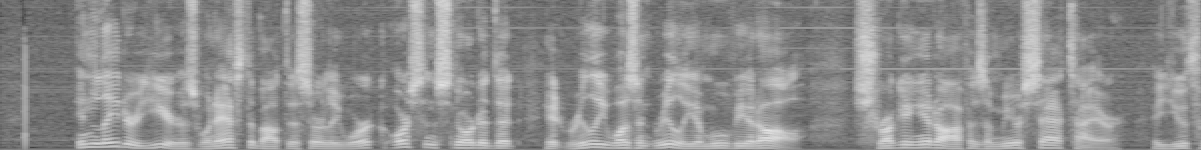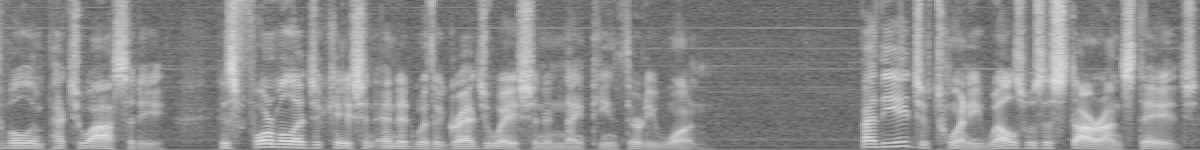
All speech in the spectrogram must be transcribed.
In later years, when asked about this early work, Orson snorted that it really wasn't really a movie at all, shrugging it off as a mere satire, a youthful impetuosity. His formal education ended with a graduation in 1931. By the age of 20, Welles was a star on stage.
